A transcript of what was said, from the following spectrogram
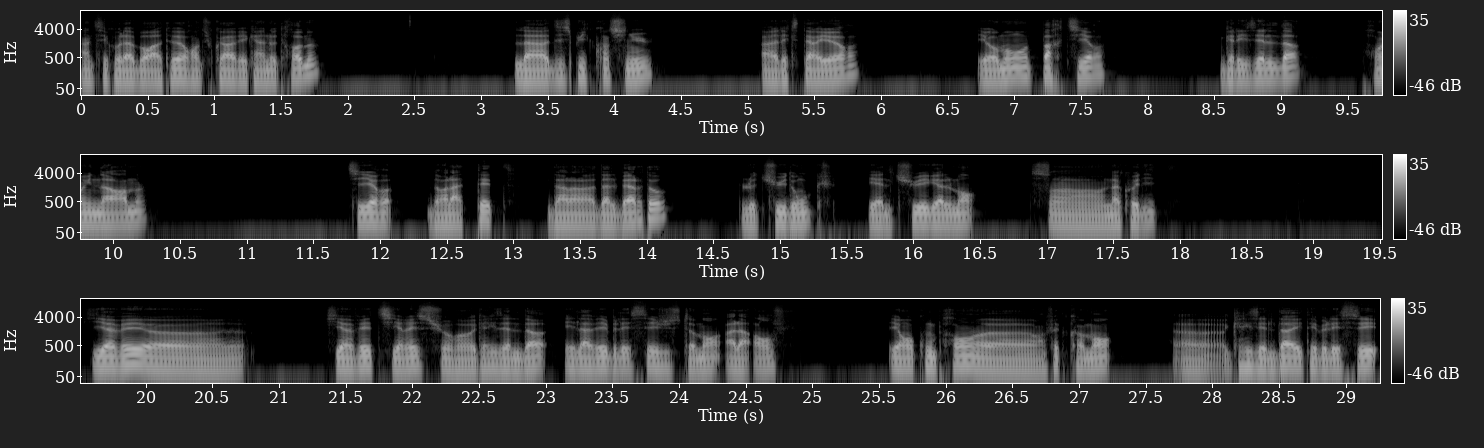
un de ses collaborateurs, en tout cas avec un autre homme. La dispute continue à l'extérieur. Et au moment de partir, Griselda prend une arme, tire dans la tête d'Alberto, le tue donc, et elle tue également son acolyte qui avait, euh, qui avait tiré sur euh, Griselda et l'avait blessé justement à la hanche. Et on comprend euh, en fait comment Griselda était blessée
